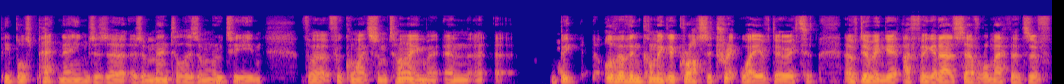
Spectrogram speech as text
people's pet names as a as a mentalism routine for for quite some time, and. Uh, uh, be, other than coming across a trick way of do it of doing it, I figured out several methods of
